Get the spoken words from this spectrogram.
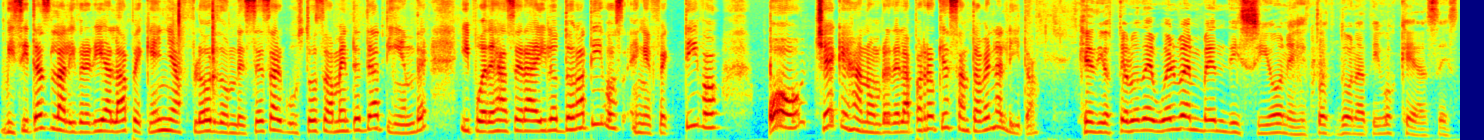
visitas la librería La Pequeña Flor, donde César gustosamente te atiende y puedes hacer ahí los donativos en efectivo o cheques a nombre de la parroquia Santa Bernaldita. Que Dios te lo devuelva en bendiciones estos donativos que haces.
